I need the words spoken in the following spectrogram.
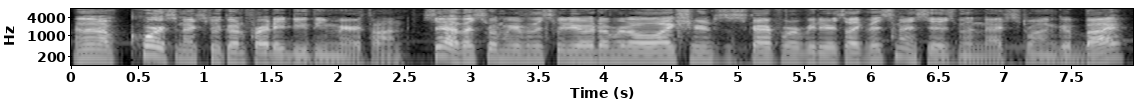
And then of course next week on Friday do the marathon. So yeah, that's what we have for this video. Don't forget to like, share, and subscribe for more videos like this, and I'll see you in the next one. Goodbye.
